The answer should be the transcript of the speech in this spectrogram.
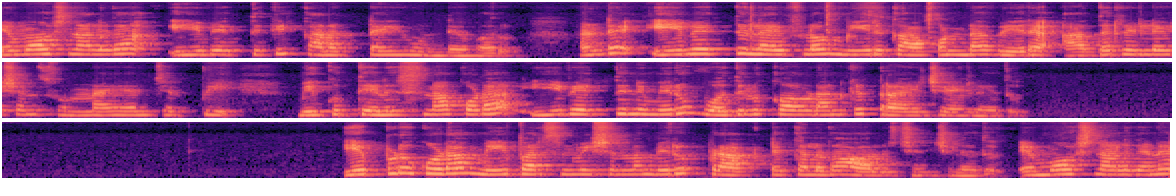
ఎమోషనల్‌గా ఈ వ్యక్తికి కనెక్ట్ అయ్యి ఉండేవారు. అంటే ఈ వ్యక్తి లైఫ్‌లో మీరు కాకుండా వేరే అదర్ రిలేషన్స్ ఉన్నాయని చెప్పి మీకు తెలిసినా కూడా ఈ వ్యక్తిని మీరు వదులుకోవడానికి ట్రై చేయలేదు. ఎప్పుడు కూడా మీ పర్సన్ విషయంలో మీరు ప్రాక్టికల్‌గా ఆలోచించలేదు. ఎమోషనల్‌గానే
